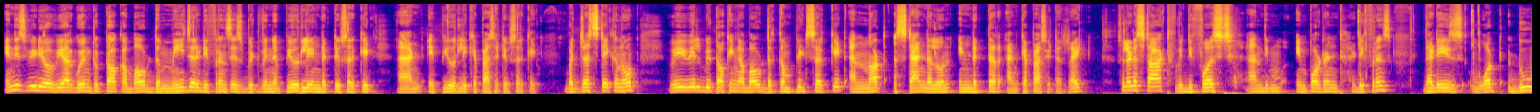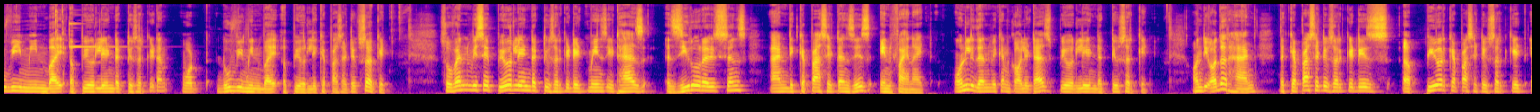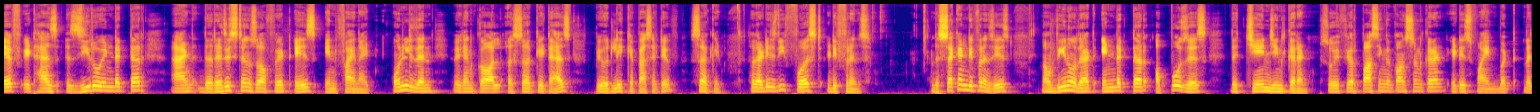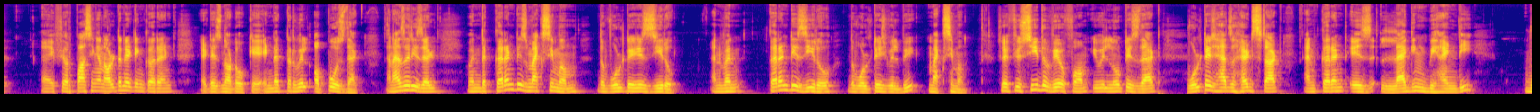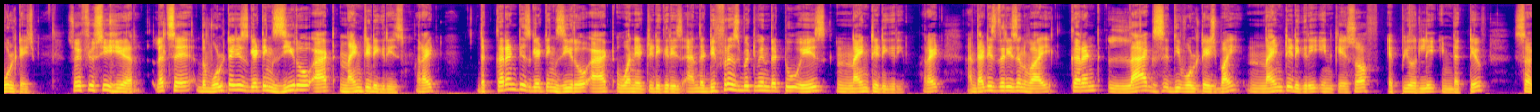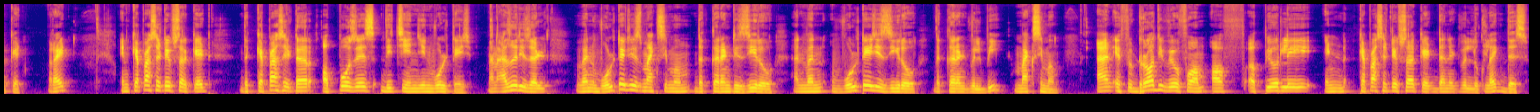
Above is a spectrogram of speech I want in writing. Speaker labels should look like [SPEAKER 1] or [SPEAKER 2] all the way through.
[SPEAKER 1] In this video, we are going to talk about the major differences between a purely inductive circuit and a purely capacitive circuit. But just take a note, we will be talking about the complete circuit and not a standalone inductor and capacitor, right? So let us start with the first and the important difference. That is what do we mean by a purely inductive circuit and what do we mean by a purely capacitive circuit. So when we say purely inductive circuit, it means it has zero resistance and the capacitance is infinite. Only then we can call it as purely inductive circuit. On the other hand, the capacitive circuit is a pure capacitive circuit if it has zero inductor and the resistance of it is infinite. Only then we can call a circuit as purely capacitive circuit. So that is the first difference. The second difference is now we know that inductor opposes the change in current. So if you're passing a constant current, it is fine. But the, uh, if you're passing an alternating current, it is not okay. Inductor will oppose that. And as a result, when the current is maximum, the voltage is zero. And when current is zero, the voltage will be maximum. So if you see the waveform, you will notice that voltage has a head start and current is lagging behind the voltage. So if you see here, let's say the voltage is getting zero at 90 degrees, right? The current is getting zero at 180 degrees and the difference between the two is 90 degree, right? And that is the reason why current lags the voltage by 90 degree in case of a purely inductive circuit, right? In capacitive circuit, the capacitor opposes the change in voltage and as a result, when voltage is maximum, the current is zero. And when voltage is zero, the current will be maximum. And if you draw the waveform of a purely in capacitive circuit, then it will look like this.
